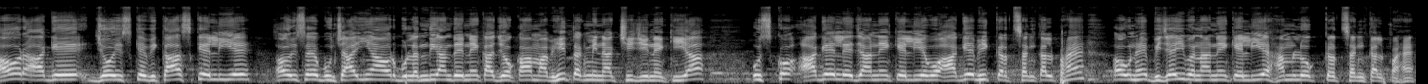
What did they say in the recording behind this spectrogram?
और आगे जो इसके विकास के लिए और इसे ऊंचाइयाँ और बुलंदियाँ देने का जो काम अभी तक मीनाक्षी जी ने किया उसको आगे ले जाने के लिए वो आगे भी कृत संकल्प हैं और उन्हें विजयी बनाने के लिए हम लोग कृत संकल्प हैं।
